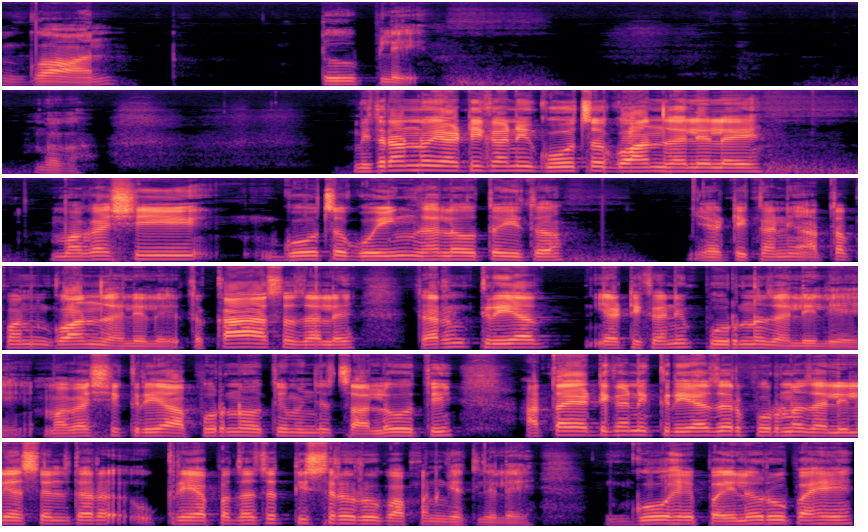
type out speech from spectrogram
gone to play बघा. मित्रांनो या ठिकाणी गोचं गॉन झालेलं आहे. मगाशी गोचं गोईंग झालं होतं इथं. या ठिकाणी आता पण गॉन झालेलं आहे. तर का असं झालं आहे कारण क्रिया या ठिकाणी पूर्ण झालेली आहे. मगाशी क्रिया अपूर्ण होती म्हणजे चालू होती. आता या ठिकाणी क्रिया जर पूर्ण झालेली असेल तर क्रियापदाचं तिसरं रूप आपण घेतलेलं आहे. गो हे पहिलं रूप आहे.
